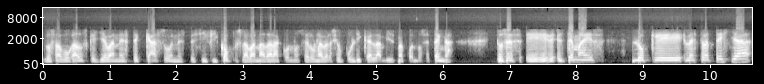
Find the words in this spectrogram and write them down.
los abogados que llevan este caso en específico pues la van a dar a conocer una versión pública de la misma cuando se tenga. Entonces eh, el tema es lo que la estrategia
